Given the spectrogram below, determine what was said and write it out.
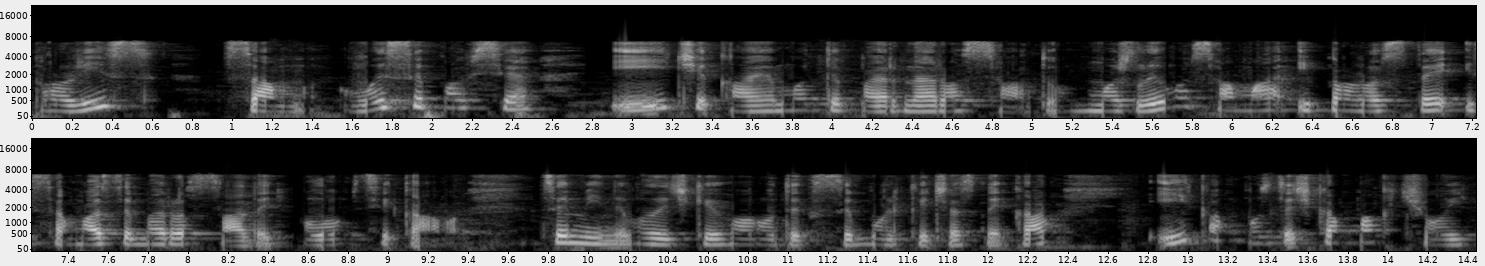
проріс, сам висипався і чекаємо тепер на розсаду. Можливо, сама і проросте, і сама себе розсадить, було б цікаво. Це мій невеличкий городик з цибульки часника і капусточка пакчой.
